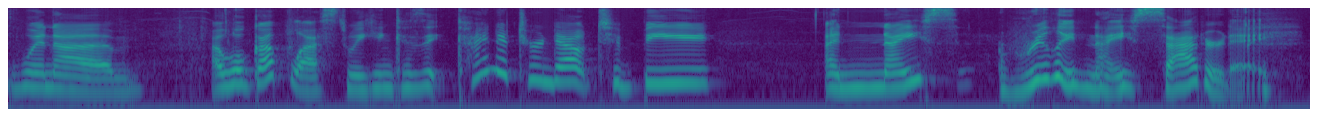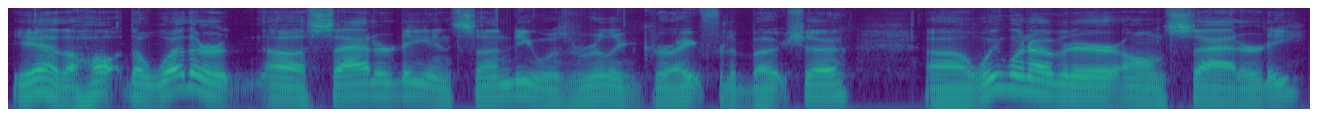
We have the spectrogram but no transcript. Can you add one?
when um, I woke up last weekend because it kind of turned out to be a nice, really nice Saturday. Yeah, the whole, the weather uh, Saturday and Sunday was really great for the boat show. Uh, we went over there on Saturday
